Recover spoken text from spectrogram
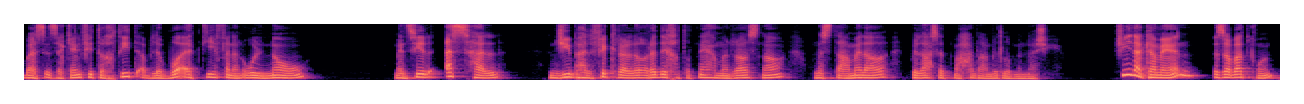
بس إذا كان في تخطيط قبل بوقت كيف بدنا نقول no بنصير أسهل نجيب هالفكرة اللي already خططناها من راسنا ونستعملها بلحظة ما حدا عم يطلب منا شيء. فينا كمان إذا بدكم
